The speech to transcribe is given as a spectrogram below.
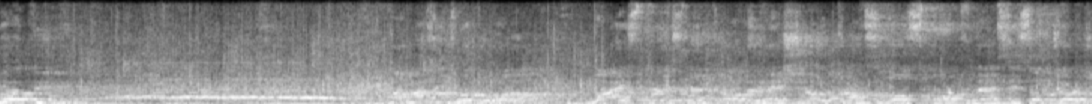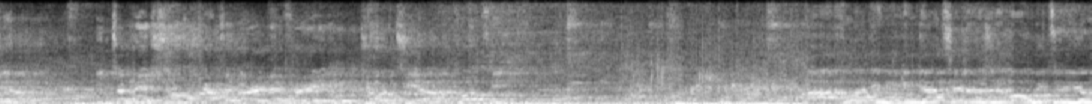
ფოთი. Vice President of the National Council of Sport Dances of Georgia. International Category Referee Georgia, Koti. ახლავე მინდა ცენტრზე მოვიწვიო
